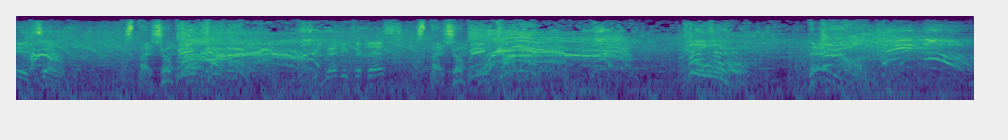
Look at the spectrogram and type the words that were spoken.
It's over. Special beam cannon! Ready for this? Special beam cannon! Boom! There you go! KO!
